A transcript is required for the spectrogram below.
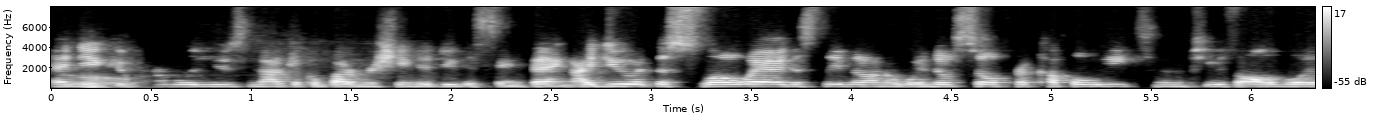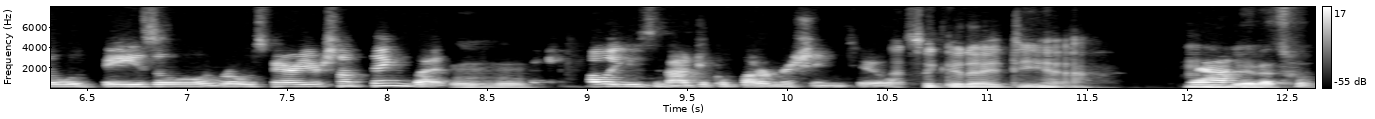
and you Oh. could probably use the magical butter machine to do the same thing. I do it the slow way. I just leave it on a windowsill for a couple weeks and infuse olive oil with basil or rosemary or something. But Mhm. I can probably use the magical butter machine too. that's a good idea Yeah. Yeah, that's what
